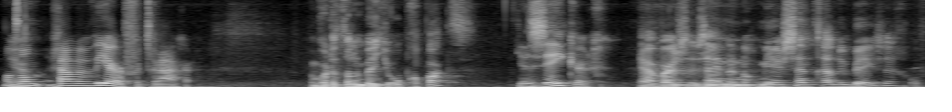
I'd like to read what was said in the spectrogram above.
Want ja. dan gaan we weer vertragen. Wordt het al een beetje opgepakt? Jazeker. Ja, waar zijn er nog meer centra nu bezig? Of?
